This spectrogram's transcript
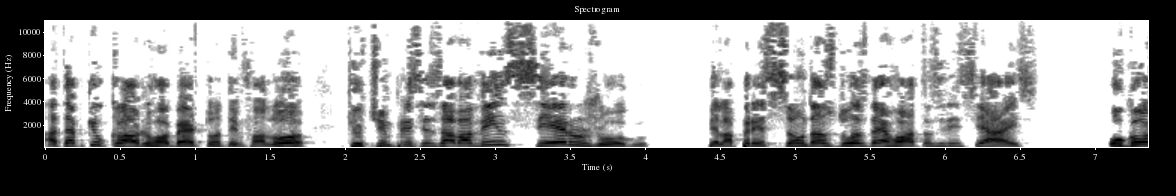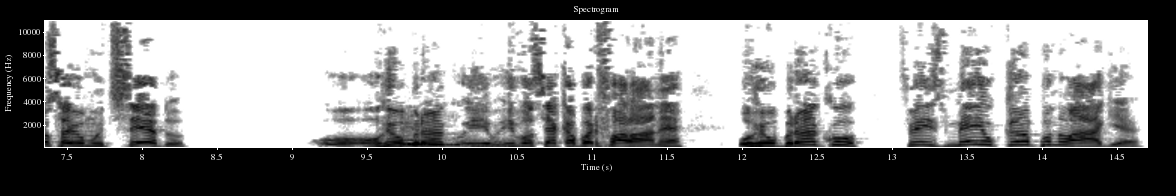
Até porque o Cláudio Roberto ontem falou que o time precisava vencer o jogo pela pressão das duas derrotas iniciais. O gol saiu muito cedo? O, o Rio Branco, e, e, você acabou de falar, né? O Rio Branco fez meio campo no Águia.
